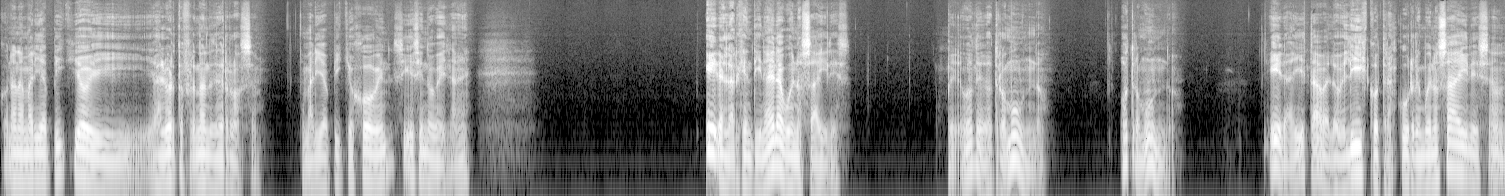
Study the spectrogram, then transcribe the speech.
Con Ana María Piquio y Alberto Fernández de Rosa. Ana María Piquio joven, sigue siendo bella. ¿eh? Era la Argentina, era Buenos Aires. Pero de otro mundo. Otro mundo. Era, ahí estaba el obelisco, transcurre en Buenos Aires. ¿no?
